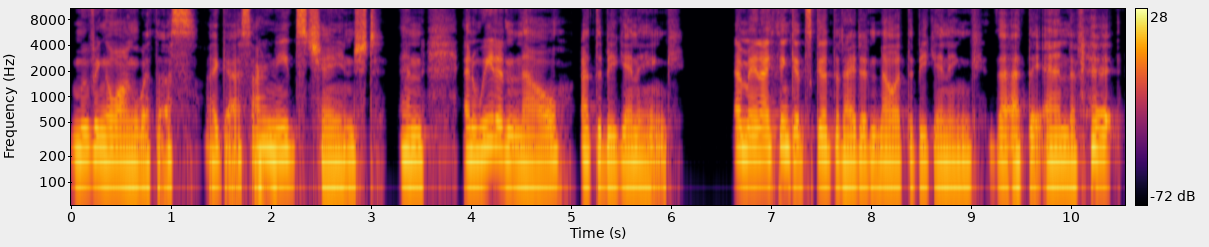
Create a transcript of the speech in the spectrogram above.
moving along with us, I guess. Our Mhm. needs changed and and we didn't know at the beginning. I mean, I think it's good that I didn't know at the beginning that at the end of it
